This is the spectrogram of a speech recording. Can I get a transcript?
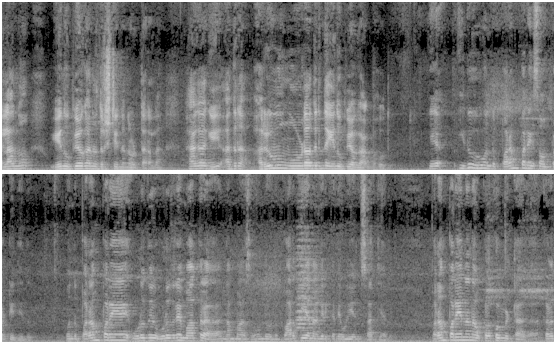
ಎಲ್ಲಾನು ಏನು ಉಪಯೋಗ ಅನ್ನೋ ದೃಷ್ಟಿಯಿಂದ ನೋಡ್ತಾರಲ್ಲ. ಹಾಗಾಗಿ ಅದರ ಅರಿವು ಮೂಡೋದ್ರಿಂದ ಏನು ಉಪಯೋಗ ಆಗಬಹುದು? ಈಗ ಇದು ಒಂದು ಪರಂಪರೆಗೆ ಸಂಬಂಧಪಟ್ಟಿದ್ದು ಒಂದು ಪರಂಪರೆ ಉಳಿದು ಉಳಿದ್ರೆ ಮಾತ್ರ ನಮ್ಮ ಒಂದು ಒಂದು ಭಾರತೀಯ ನಾಗರಿಕತೆ ಉಳಿಯೋದು ಸಾಧ್ಯ ಅದು. ಪರಂಪರೆಯನ್ನು ನಾವು ಕಳ್ಕೊಂಡ್ಬಿಟ್ಟಾಗ, ಕಳ್,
